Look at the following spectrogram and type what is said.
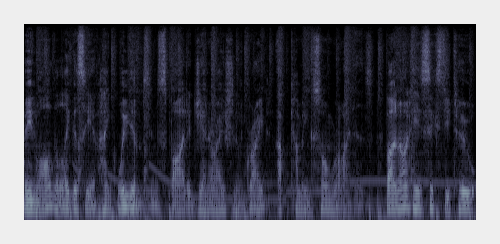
Meanwhile, the legacy of Hank Williams inspired a generation of great upcoming songwriters. By 1962,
